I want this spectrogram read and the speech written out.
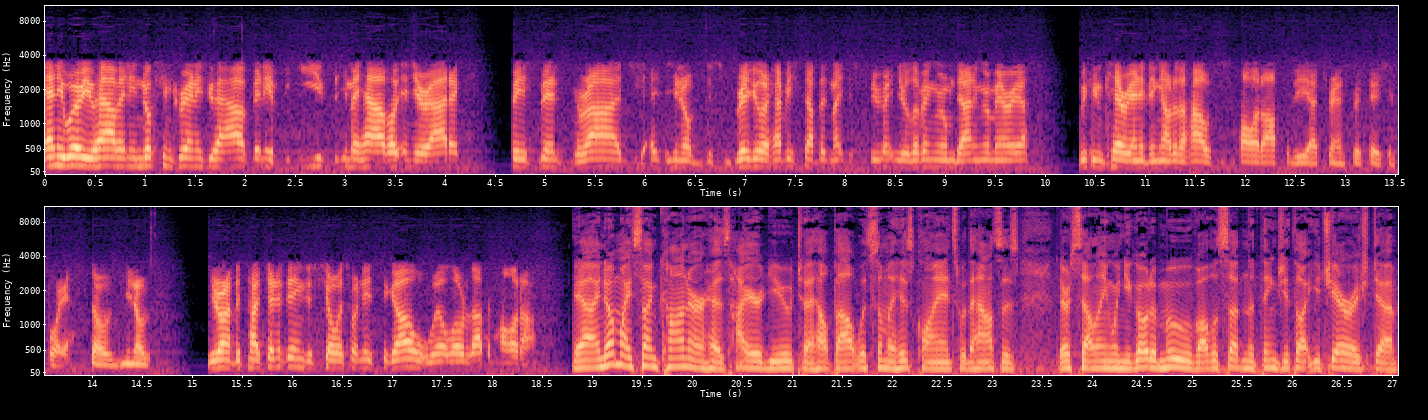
anywhere you have any nooks and crannies you have, any of the eaves that you may have in your attic, basement, garage. You know, just regular heavy stuff that might just be right in your living room, dining room area. We can carry anything out of the house, haul it off to the uh, transfer station for you. So you know, you don't have to touch anything. Just show us what needs to go. We'll load it up and haul it off. Yeah, I know my son Connor has hired you to help out with some of his clients with the houses they're selling. When you go to move, all of a sudden the things you thought you cherished um,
